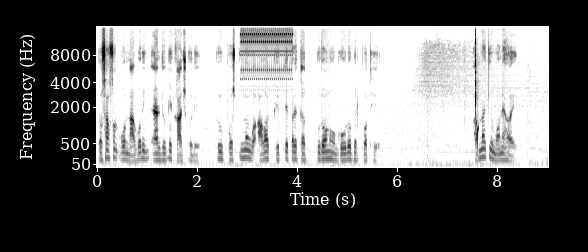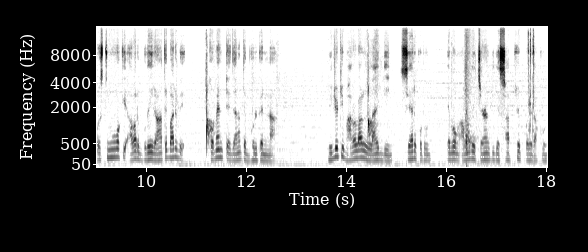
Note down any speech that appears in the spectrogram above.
প্রশাসন ও নাগরিক একযোগে কাজ করে, তবু পশ্চিমবঙ্গ আবার ফিরতে পারে তার পুরনো গৌরবের পথে। আপনার কি মনে হয়, পশ্চিমবঙ্গ কি আবার ঘুরেই দাঁড়াতে পারবে? কমেন্টে জানাতে ভুলবেন না। ভিডিওটি ভালো লাগলে লাইক দিন, শেয়ার করুন এবং আমাদের চ্যানেলটিকে সাবস্ক্রাইব করে রাখুন।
